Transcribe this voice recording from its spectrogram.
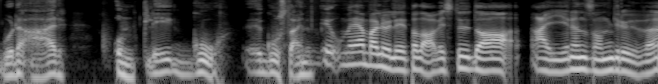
hvor det er ordentlig god, eh, godstein. Jo, men jeg bare lurer litt på da, hvis du da eier en sånn gruve,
